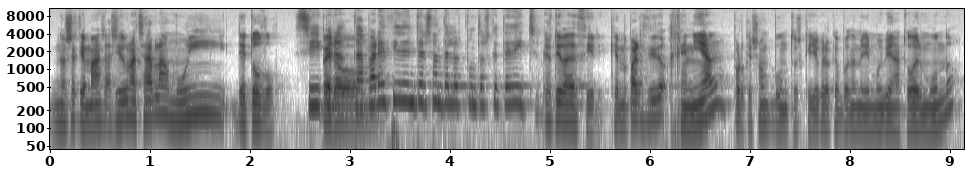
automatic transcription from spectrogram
no sé qué más. Ha sido una charla muy de todo. Sí, pero... ¿te ha parecido interesante los puntos que te he dicho? Eso te iba a decir, que me ha parecido genial porque son puntos que yo creo que pueden venir muy bien a todo el mundo.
